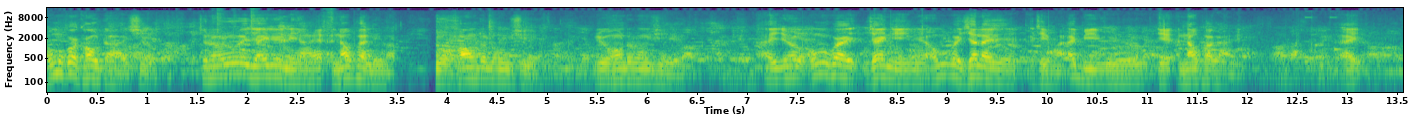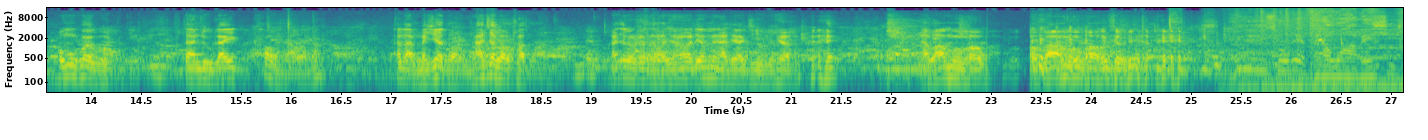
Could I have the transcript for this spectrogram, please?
အုံးမခွက်ခောက်တာရှိတယ်ကျွန်တော်တို့ရဲ့ရိုက်တဲ့နေရာရဲ့အနောက်ဘက်လေးမှာဗီဒီယိုဟောင်းတစ်လုံးရှိတယ်ဗီဒီယိုဟောင်းတစ်လုံးရှိတယ်အဲကျွန်တော်အုံးမခွက်ရိုက်နေနေအုံးမခွက်ရက်လိုက်တဲ့အချိန်မှာအဲ့ဗီဒီယိုရဲ့အနောက်ဘက်ကနေအဲအုံးမခွက်ကိုတန်တူလိုက်ခောက်နေတာပါနော်အဲ့ဒါမရက်တော့ဘူးငါးချက်လောက်ထွက်သွားတယ်ငါးချက်လောက်ထွက်သွားတော့ကျွန်တော်တရားမျက်နှာတရားကြည့်ပြီးတော့အဘာမှမဟုတ်ဘာမှမဟုတ်ပါဘူးဆိုပြီးတော့ဆိုတဲ့ဘရဝါပဲရှိတ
